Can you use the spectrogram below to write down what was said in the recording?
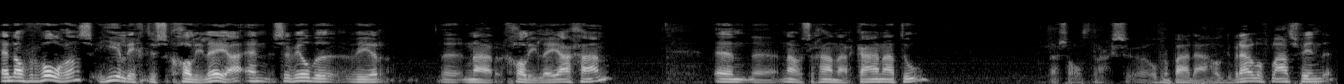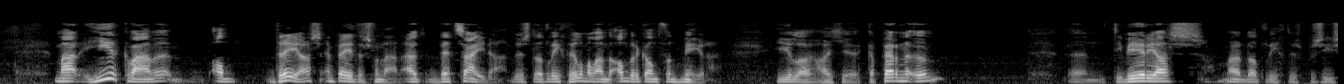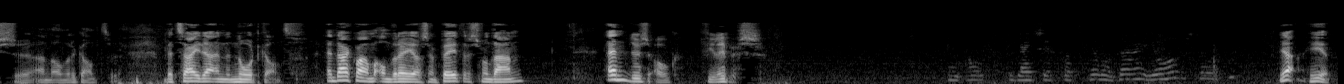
En dan vervolgens, hier ligt dus Galilea. En ze wilden weer eh, naar Galilea gaan. En eh, nou, ze gaan naar Cana toe. Daar zal straks eh, over een paar dagen ook de bruiloft plaatsvinden. Maar hier kwamen Andreas en Petrus vandaan, uit Bethsaida. Dus dat ligt helemaal aan de andere kant van het meer. Hier had je Capernaum, en Tiberias, maar dat ligt dus precies aan de andere kant. Bethsaida aan de noordkant. En daar kwamen Andreas en Petrus vandaan. En dus ook Filippus. En al, jij zegt dat helemaal daar, Johannes? Ja, hier.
